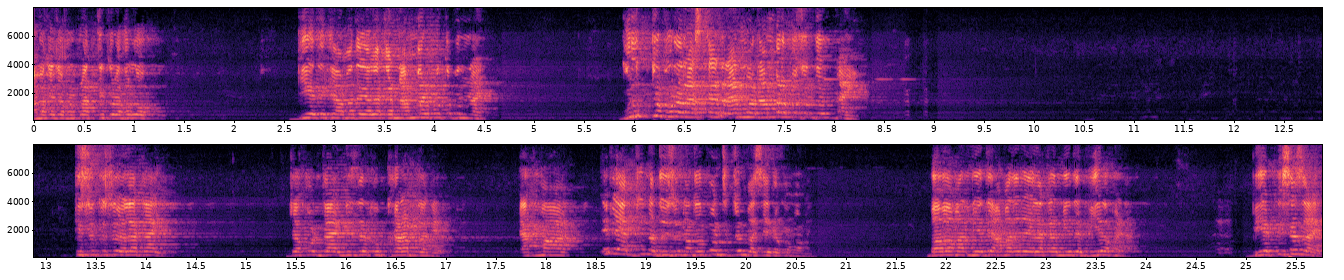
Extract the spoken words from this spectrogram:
আমাকে যখন প্রার্থী করা হলো, গিয়ে দেখে আমাদের এলাকার নাম্বার পর্যন্ত নাই। গুরুত্বপূর্ণ রাস্তার রান্না নাম্বার পর্যন্ত নাই। কিছু কিছু এলাকায় যখন যাই নিজের খুব খারাপ লাগে। এক মা, এটা একজন না দুইজন পঞ্চাশ জন বাসে এরকম আমি। বাবা মার মেয়েদের, আমাদের এলাকার মেয়েদের বিয়ে হয় না। বিয়ে পিছে যায়?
